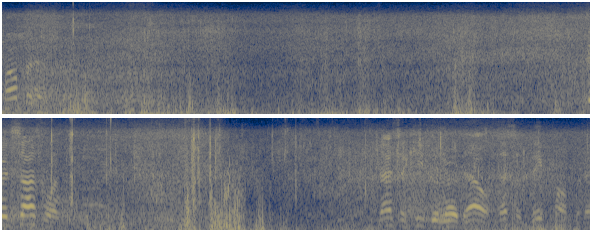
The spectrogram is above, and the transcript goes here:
Pompano. Good size one. That's a keeper, no doubt. That's a big pompano.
